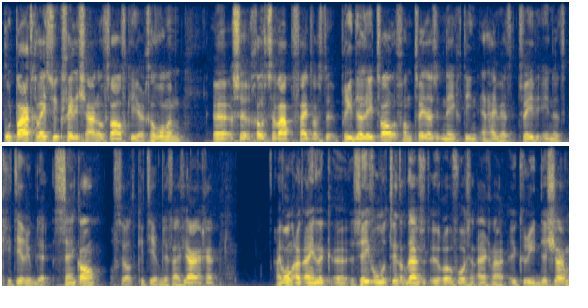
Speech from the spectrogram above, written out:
Goed paard geweest natuurlijk, Feliciano, 12 keer gewonnen. zijn grootste wapenfeit was de Prix de l'Étoile van 2019. En hij werd tweede in het criterium de 5 ans, oftewel het criterium de vijfjarigen. Hij won uiteindelijk 720.000 euro voor zijn eigenaar Ecurie de Charme.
